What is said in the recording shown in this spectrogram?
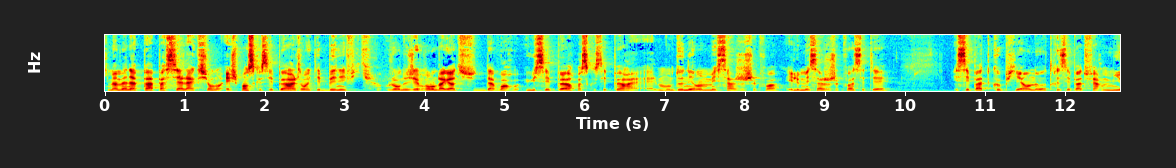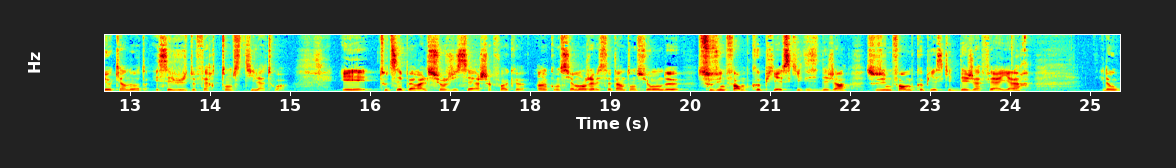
qui m'amène à pas passer à l'action. Et je pense que ces peurs, elles ont été bénéfiques. Aujourd'hui, j'ai vraiment de la gratitude d'avoir eu ces peurs parce que ces peurs, elles, m'ont donné un message à chaque fois. Et le message à chaque fois, c'était et c'est pas de copier un autre, et c'est pas de faire mieux qu'un autre, et c'est juste de faire ton style à toi. Et toutes ces peurs, elles surgissaient à chaque fois que inconsciemment j'avais cette intention de, sous une forme, copier ce qui existe déjà, sous une forme, copier ce qui est déjà fait ailleurs. Et donc,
